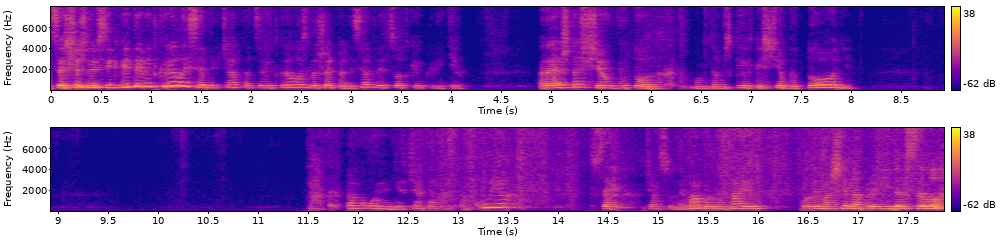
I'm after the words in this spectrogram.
це ще ж не всі квіти відкрилися, дівчата. Це відкрилось лише 50% квітів. Решта ще в бутонах. Вон там скільки ще бутонів. Так, пакую, дівчата, вас пакую. Все, часу нема, бо не знаю, коли машина приїде в село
